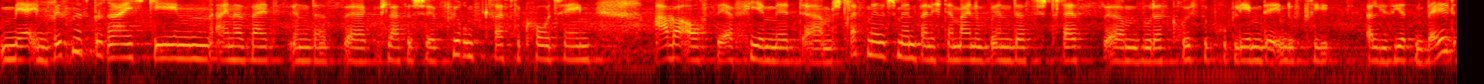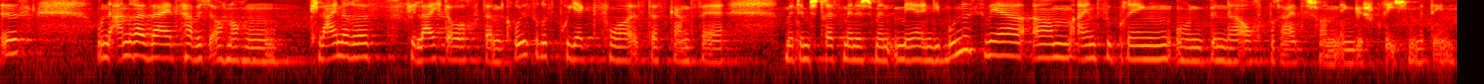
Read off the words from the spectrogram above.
mehr im Business-Bereich gehen, einerseits in das äh, klassische Führungskräfte-Coaching, aber auch sehr viel mit ähm, Stressmanagement, weil ich der Meinung bin, dass Stress ähm, so das größte Problem der industrialisierten Welt ist. Und andererseits habe ich auch noch ein kleineres, vielleicht auch dann größeres Projekt vor, ist das Ganze mit dem Stressmanagement mehr in die Bundeswehr ähm, einzubringen und bin da auch bereits schon in Gesprächen mit denen.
